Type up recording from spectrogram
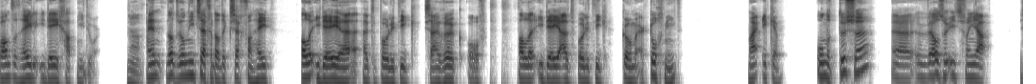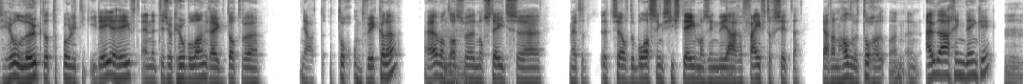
want het hele idee gaat niet door. Ja. En dat wil niet zeggen dat ik zeg van, hey, alle ideeën uit de politiek zijn ruk of alle ideeën uit de politiek komen er toch niet. Maar ik heb ondertussen eh, wel zoiets van, ja, het is heel leuk dat de politiek ideeën heeft. En het is ook heel belangrijk dat we ja, toch ontwikkelen. Hè? Want als Mhm. we nog steeds eh, met het, hetzelfde belastingssysteem als in de jaren 50 zitten, ja, dan hadden we toch een, een uitdaging, denk ik. Mhm.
